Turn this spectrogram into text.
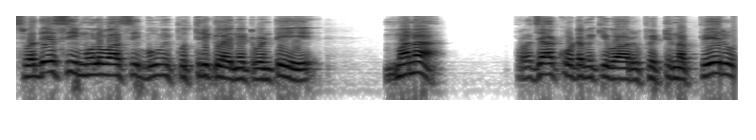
స్వదేశీ మూలవాసి భూమి పుత్రికలైనటువంటి మన ప్రజాకూటమికి వారు పెట్టిన పేరు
